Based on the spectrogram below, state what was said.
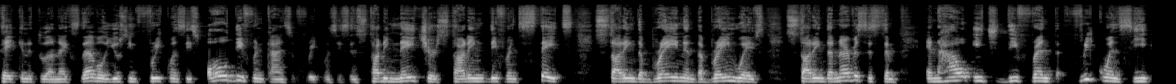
taken it to the next level using frequencies, all different kinds of frequencies, and studying nature, studying different states, studying the brain and the brain waves, studying the nervous system, and how each different frequency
